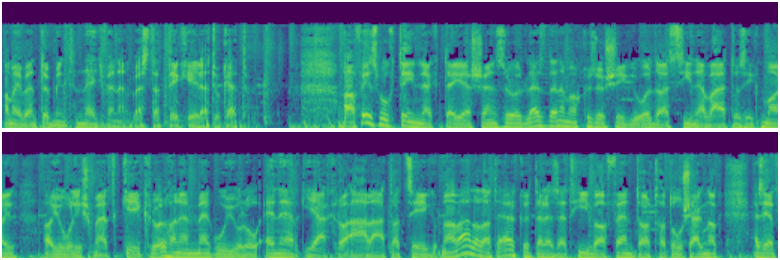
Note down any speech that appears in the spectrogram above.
amelyben több mint 40-en vesztették életüket. A Facebook tényleg teljesen zöld lesz, de nem a közösségi oldal színe változik majd a jól ismert kékről, hanem megújuló energiákra áll át a cég. A vállalat elkötelezett híva a fenntarthatóságnak, ezért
